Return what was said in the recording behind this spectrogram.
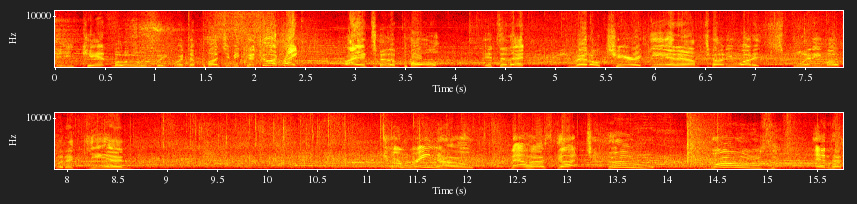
He can't move. He went to punch him. He couldn't do it right. Right into the pole, into that metal chair again. And I'm telling you what, it split him open again. Corino now has got two wounds in the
